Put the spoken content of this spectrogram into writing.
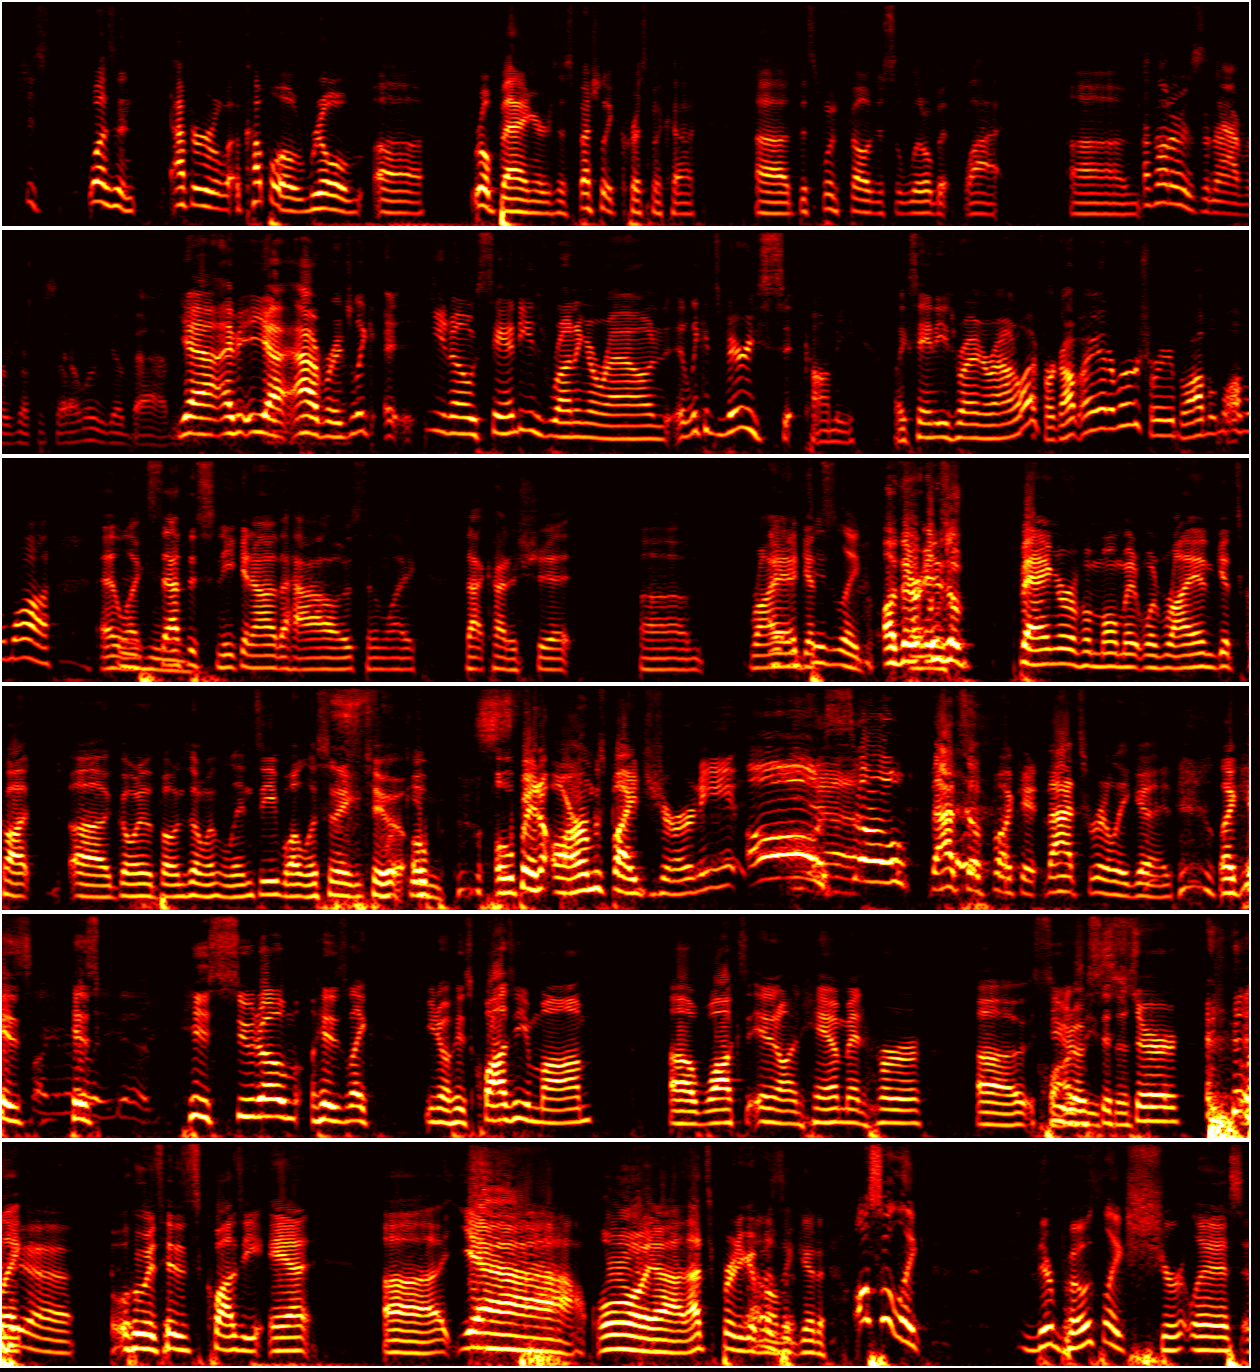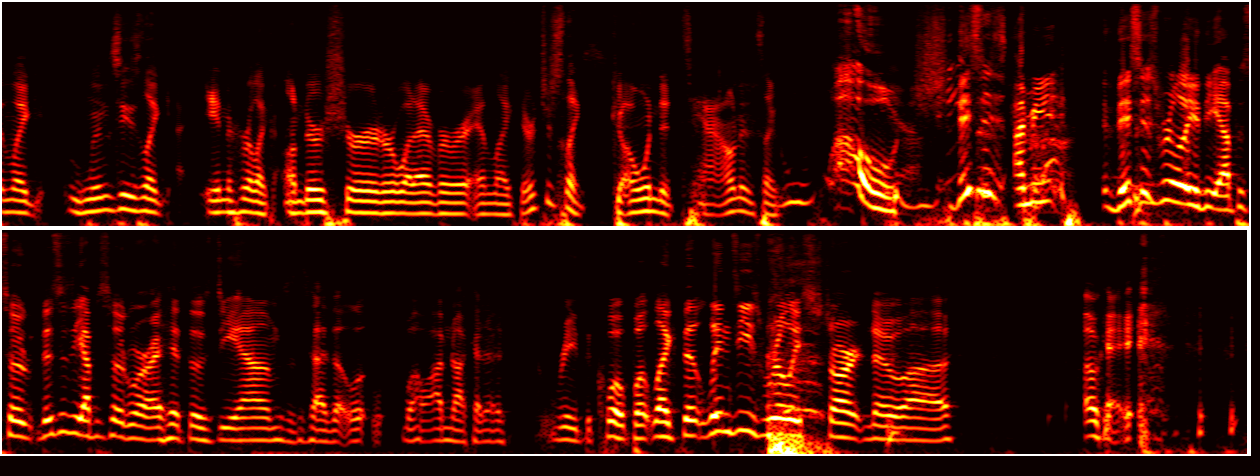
just wasn't after a couple of real uh real bangers, especially Chrismukkah. Uh, this one fell just a little bit flat. Um, I thought it was an average episode. I wouldn't go bad. yeah, I mean, yeah, average. Like, uh, you know, Sandy's running around. Like, it's very sitcom Like, Sandy's running around. Oh, I forgot my anniversary. Blah blah blah blah blah. And like, Mm-hmm. Seth is sneaking out of the house and like that kind of shit. Um, Ryan I- I gets did, like, Oh, there is a almost- banger of a moment when Ryan gets caught uh, going to the bone zone with Lindsay while listening to Fucking op- "Open Arms" by Journey. Oh, so that's a fucking that's really good. Like his his his pseudo his like you know his quasi mom uh walks in on him and her uh pseudo sister like yeah. who is his quasi aunt uh yeah oh yeah that's a pretty good That was a good. Also, like they're both like shirtless, and like Lindsay's like in her like undershirt or whatever, and like they're just like going to town. And it's like, whoa, this is i mean this is really the episode this is the episode where i hit those dms and said that well i'm not gonna read the quote but like that lindsay's really starting to uh okay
